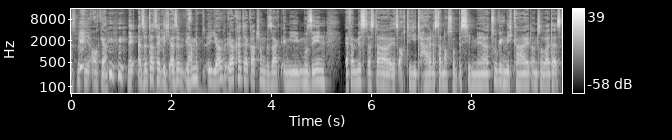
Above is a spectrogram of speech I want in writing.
das würde ich auch gern. Nee, also tatsächlich, also wir haben mit Jörg, Jörg hat ja gerade schon gesagt, irgendwie Museen, er vermisst, dass da jetzt auch digital, dass da noch so ein bisschen mehr Zugänglichkeit und so weiter ist.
